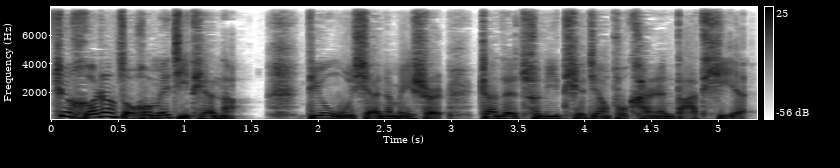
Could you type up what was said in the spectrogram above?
这和尚走后没几天呢，丁武闲着没事站在村里铁匠铺看人打铁。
